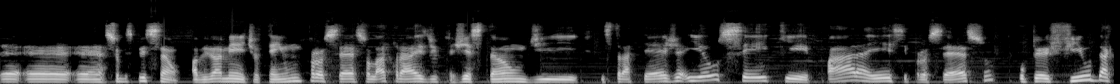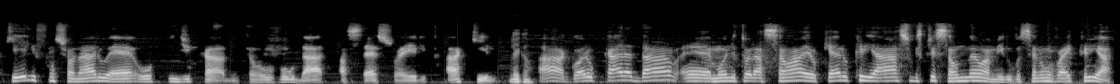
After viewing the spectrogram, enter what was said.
é, é, subscrição. Obviamente, eu tenho um processo lá atrás de gestão de estratégia e eu sei que para esse processo o perfil daquele funcionário é o indicado. Então eu vou dar acesso a ele àquilo. Legal. Ah, agora o cara dá é, monitoração. Ah, eu quero criar a subscrição. Não, amigo, você não vai criar.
